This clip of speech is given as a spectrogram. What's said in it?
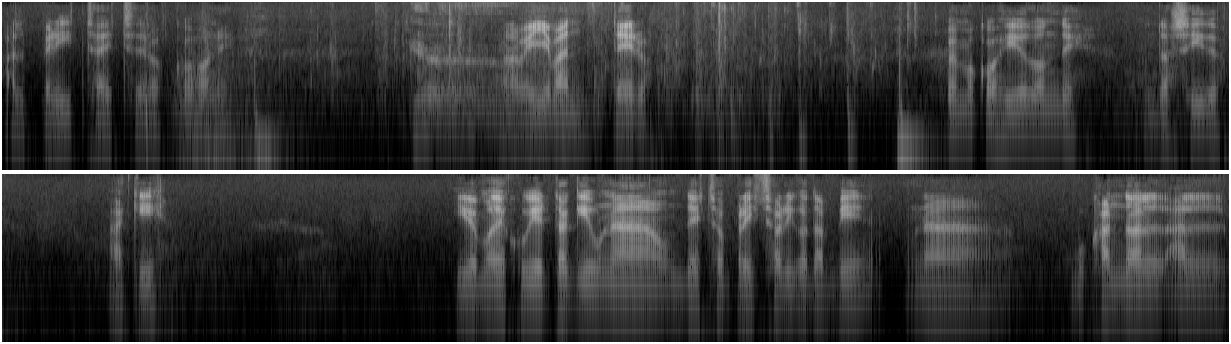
al perista este de los cojones. Bueno, me lleva entero. ¿Lo hemos cogido dónde? ¿Dónde ha sido? Aquí. Y hemos descubierto aquí una, un de estos prehistóricos también. Una. Buscando al, al.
